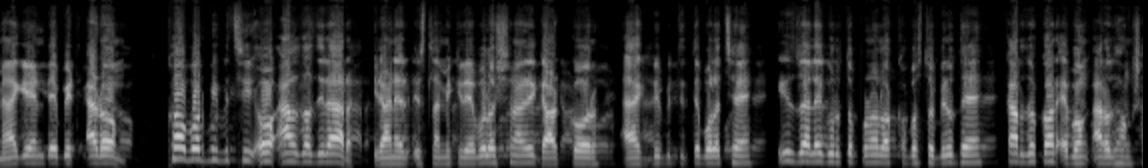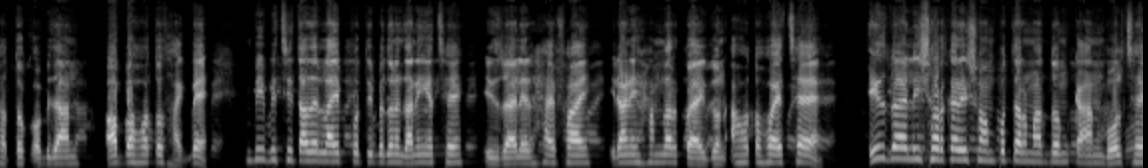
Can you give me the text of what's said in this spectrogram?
ম্যাগেন ডেভিড অ্যাডম। খবর বিবিসি ও আল জাজিরার, ইরানের ইসলামিক রেভলিউশনারি গার্ড কোর এক বিবৃতিতে বলেছে, ইসরায়েলের গুরুত্বপূর্ণ লক্ষ্যবস্তুর বিরুদ্ধে কার্যকর এবং আরও ধ্বংসাত্মক অভিযান অব্যাহত থাকবে। বিবিসি তাদের লাইভ প্রতিবেদনে জানিয়েছে, ইসরায়েলের হাইফাই ইরানি হামলার কয়েকজন আহত হয়েছে। ইসরায়েলি সরকারি সম্প্রচার মাধ্যম কান বলছে,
